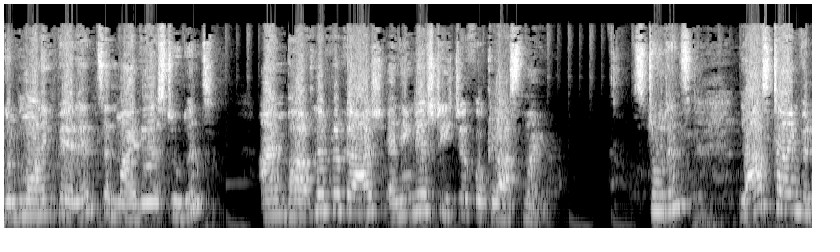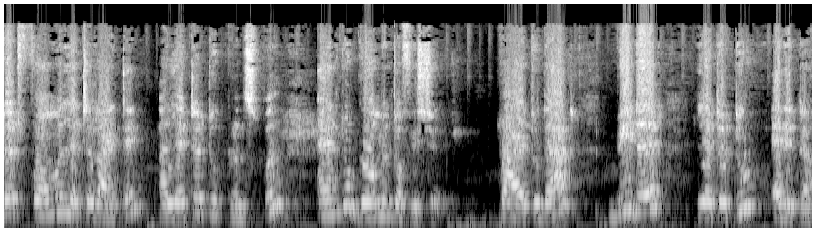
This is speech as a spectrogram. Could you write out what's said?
Good morning parents and my dear students. I am Bhavna Prakash, an English teacher for class 9. Students, last time we did formal letter writing, a letter to principal and to government official. Prior to that, we did letter to editor.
